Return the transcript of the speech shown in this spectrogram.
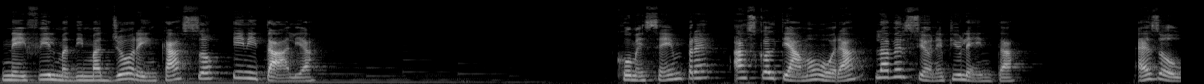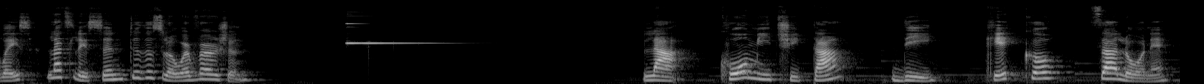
nei film di maggiore incasso in Italia. Come sempre, ascoltiamo ora la versione più lenta. As always, let's listen to the slower version. La comicità di Checco Zalone.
